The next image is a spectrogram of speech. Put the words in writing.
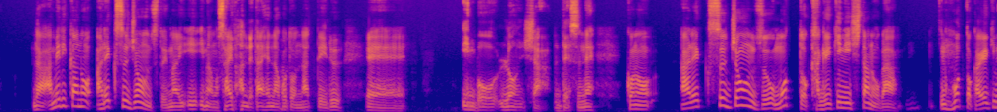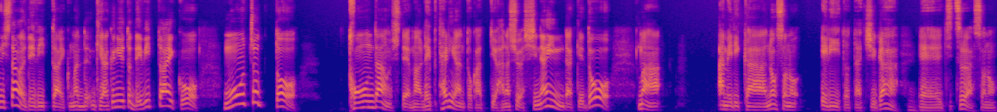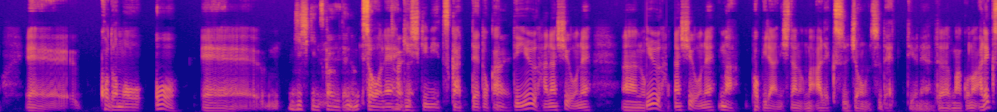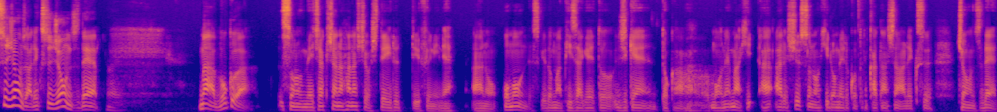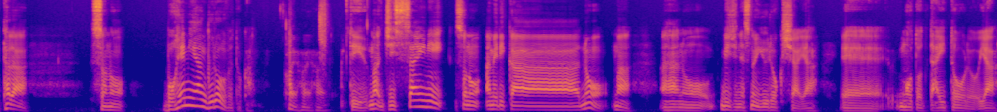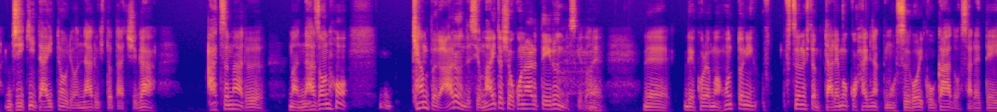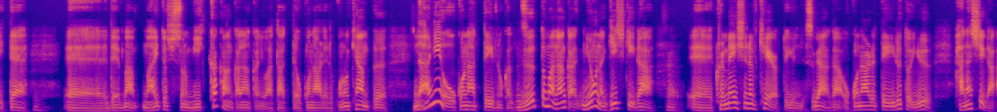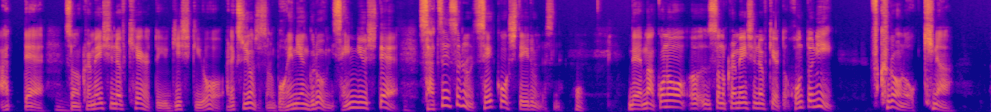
あ、だアメリカのアレックス・ジョーンズという、まあい今も裁判で大変なことになっている、えー陰謀論者ですね。このアレックス・ジョーンズをもっと過激にしたのが、もっと過激にしたのがデビッド・アイク。まあ、で逆に言うとデビッド・アイクをもうちょっとトーンダウンして、まあ、レプタリアンとかっていう話はしないんだけど、まあ、アメリカのそのエリートたちが、うんえー実はその、えー子供を、えー儀式に使うみたいな。そうね、はいはい儀式に使ってとかっていう話をね、あの、いう話をね、まあ、ポピュラーにしたのは、まあ、アレックス・ジョーンズでっていうね。でまあ、このアレックス・ジョーンズ、アレックス・ジョーンズで、はい。まあ、僕は、そのめちゃくちゃな話をしているっていうふうにね、あの、思うんですけど、まあ、ピザゲート事件とかもね、まあ、ひあある種その広めることに加担したのはアレックス・ジョーンズで、ただ、その、ボヘミアン・グローブとか、はいはいはい。っていう、まあ実際にそのアメリカの、まあ、あの、ビジネスの有力者や、えー元大統領や次期大統領になる人たちが集まる、まあ謎のキャンプがあるんですよ。毎年行われているんですけどね。で、で、これまあ本当にふ普通の人は誰もこう入れなくてもすごいこうガードされていて、うんえーで、まあ、毎年その3日間かなんかにわたって行われるこのキャンプ、何を行っているのか、ずっとまあなんか妙な儀式が、はい。えー cremation of care というんですが、が行われているという話があって、うん。その cremation of care という儀式をアレックス・ジョーンズはそのボヘミアン・グローブに潜入して撮影するのに成功しているんですね。で、まあこの、その cremation of care と本当にフクロウの大きな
